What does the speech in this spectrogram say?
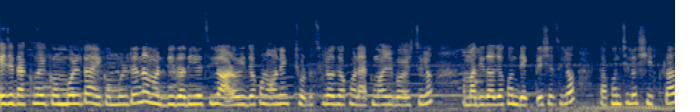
এই যে দেখো এই কম্বলটা এই কম্বলটা না আমার দিদা দিয়েছিল। আর ওই যখন অনেক ছোট ছিল, যখন এক মাস বয়স ছিল, আমার দিদা যখন দেখতে এসেছিল, তখন ছিল শীতকাল,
